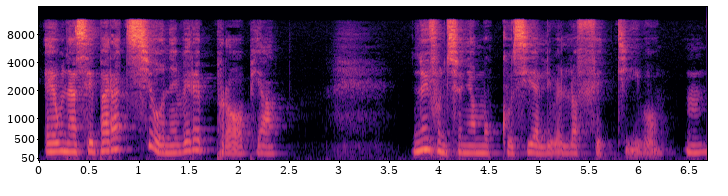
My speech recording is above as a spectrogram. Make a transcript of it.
È una separazione vera e propria. Noi funzioniamo così a livello affettivo, mm?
